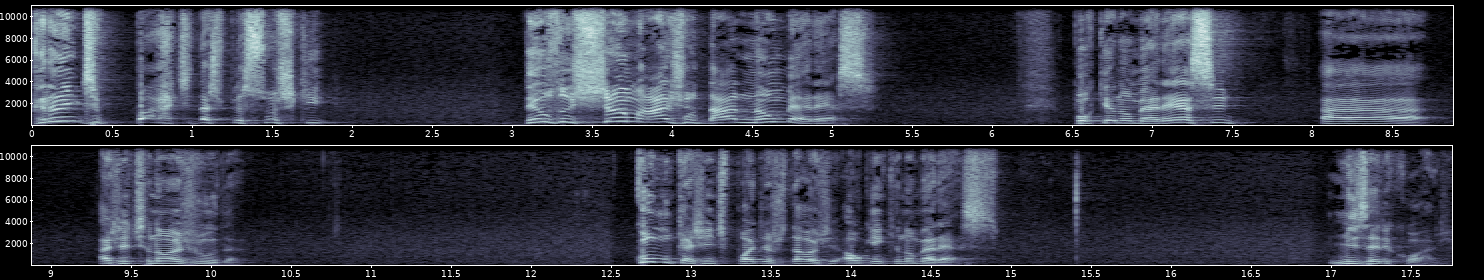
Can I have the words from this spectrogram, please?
grande parte das pessoas que Deus nos chama a ajudar não merece. Porque não merece, a, a gente não ajuda. Como que a gente pode ajudar alguém que não merece? misericórdia.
